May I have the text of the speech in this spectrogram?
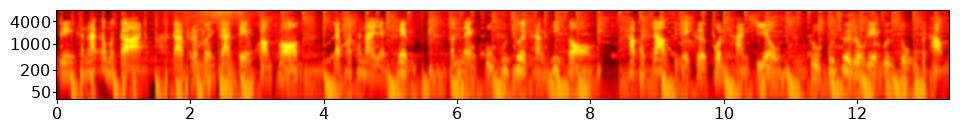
เรียนคณะกรรมการ การประเมินการเตรียมความพร้อม และพัฒนาอย่างเข้ม ตำแหน่งครูผู้ช่วยครั้งที่ 2 ข้าพเจ้าสิบเอกเกริกพลหานเคียว ครูผู้ช่วยโรงเรียนบุญสูงอุปถัมภ์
